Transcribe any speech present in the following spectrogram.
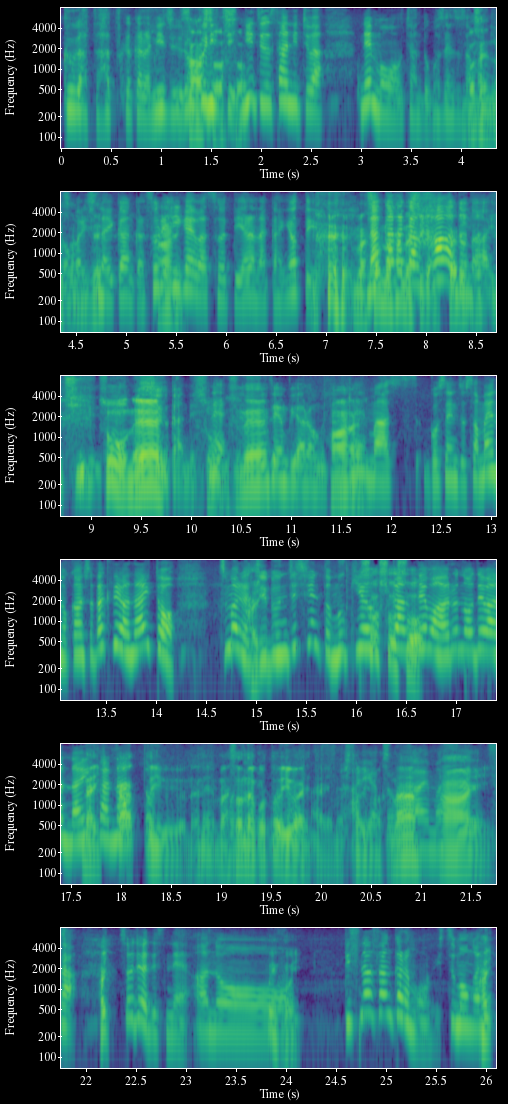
9月20日から26日。そうそうそう。23日はねもうちゃんとご先祖ご様にお参りしないかんから、それ以外はそうやってやらなあかんよっていう、まあそんななかなか話があったりハードなね。一そうね。一週間ですね。そうですね。全部やろうみたいなね、はいまあご先祖様への感謝だけではないと。つまりははい。自分自身と向き合う期そうそうそう間でもあるのではないないかなとかというようなねまあそんなことを言われたりもしておりますな。ありがとうございます。はい。さあ、はいそれではですね、あのーほいほいリスナーさんからも質問がね、はい。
